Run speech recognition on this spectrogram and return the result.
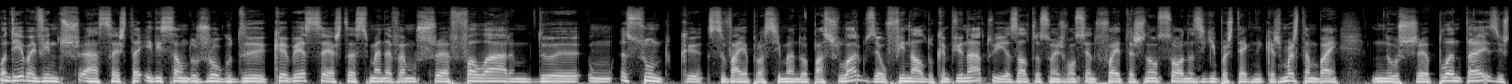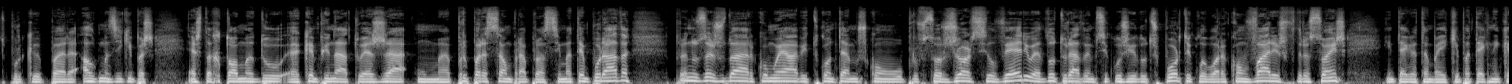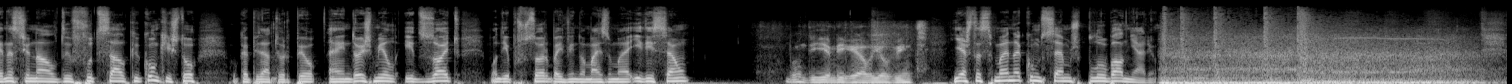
Bom dia, bem-vindos à sexta edição do Jogo de Cabeça. Esta semana vamos eh, falar de um assunto que se vai aproximando a passos largos, é o final do campeonato e as alterações vão sendo feitas não só nas equipas técnicas, mas também nos eh, plantéis, isto porque para algumas equipas esta retoma do eh, campeonato é já uma preparação para a próxima temporada. Para nos ajudar, como é hábito, contamos com o professor Jorge Silvério, é doutorado em Psicologia do Desporto e colabora com várias federações, integra também a equipa técnica Técnica Nacional de Futsal que conquistou o Campeonato Europeu em 2018. Bom dia, professor, bem-vindo a mais uma edição. Bom dia, Miguel e ouvintes. E esta semana começamos pelo balneário.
